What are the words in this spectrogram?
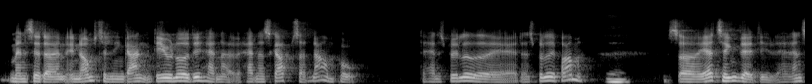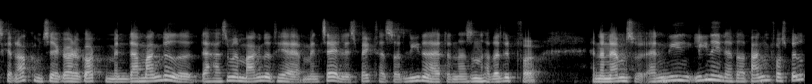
man sætter en, en omstilling i gang, det er jo noget af det, han har, han har skabt sig et navn på, da han spillede, uh, da han spillede i Parma. Mm. Så jeg tænkte, at det, han skal nok komme til at gøre det godt, men der, manglede, der har simpelthen manglet det her mentale aspekt, altså det ligner, at han har, sådan, har været lidt for, han er nærmest, han ligner en, der har været bange for at spille,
